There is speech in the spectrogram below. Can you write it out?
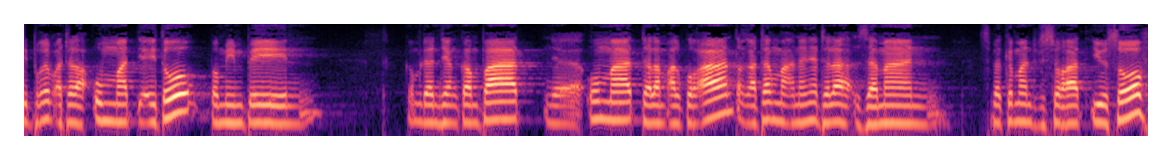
Ibrahim adalah umat yaitu pemimpin. Kemudian yang keempat, ya, umat dalam Al-Quran terkadang maknanya adalah zaman. Sebagaimana di surat Yusuf,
